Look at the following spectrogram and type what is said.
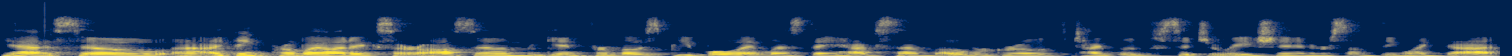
Yeah, so uh, I think probiotics are awesome again for most people, unless they have some overgrowth type of situation or something like that.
